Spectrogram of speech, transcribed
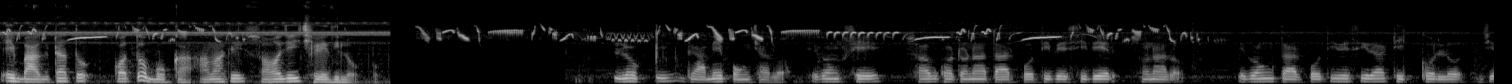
এই বাঘটা তো কত বোকা, আমাকে সহজেই ছেড়ে দিল। লোকটি গ্রামে পৌঁছালো এবং সে সব ঘটনা তার প্রতিবেশীদের শোনালো এবং তার প্রতিবেশীরা ঠিক করল যে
